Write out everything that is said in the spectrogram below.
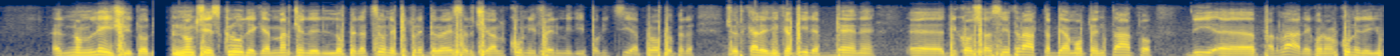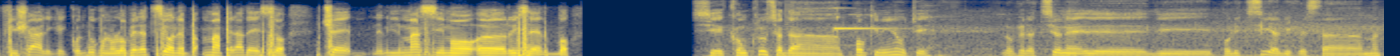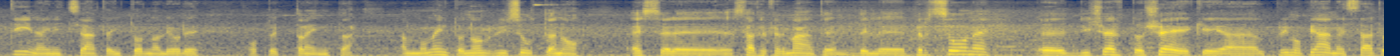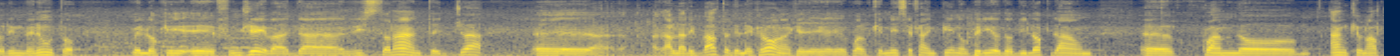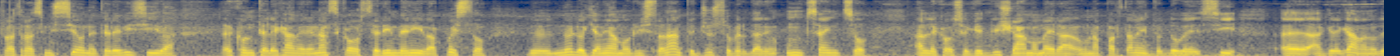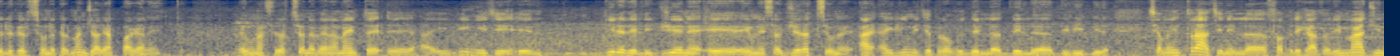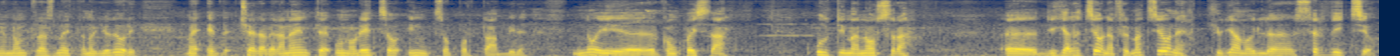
eh, non lecito. Non si esclude che a margine dell'operazione potrebbero esserci alcuni fermi di polizia proprio per cercare di capire bene eh, di cosa si tratta. Abbiamo tentato di eh, parlare con alcuni degli ufficiali che conducono l'operazione, ma per adesso c'è il massimo eh, riservo. Si è conclusa da pochi minuti l'operazione eh, di polizia di questa mattina, iniziata intorno alle ore 8.30. Al momento non risultano essere state fermate delle persone, eh, di certo c'è che al primo piano è stato rinvenuto quello che eh, fungeva da ristorante già eh, alla ribalta delle cronache qualche mese fa in pieno periodo di lockdown eh, quando anche un'altra trasmissione televisiva eh, con telecamere nascoste rinveniva. Questo eh, noi lo chiamiamo ristorante giusto per dare un senso alle cose che diciamo ma era un appartamento dove si eh, aggregavano delle persone per mangiare a pagamento. È una situazione veramente eh, ai limiti eh, dire dell'igiene è, è un'esagerazione ai, ai, limiti proprio del, del vivibile. Siamo entrati nel fabbricato le immagini non trasmettono gli odori ma c'era veramente un olezzo insopportabile. Noi eh, con questa ultima nostra eh, dichiarazione, affermazione, chiudiamo il servizio.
